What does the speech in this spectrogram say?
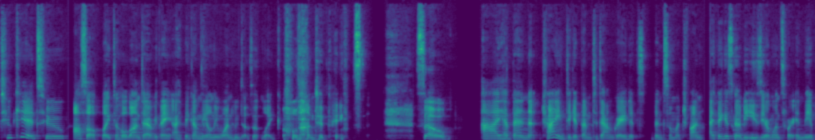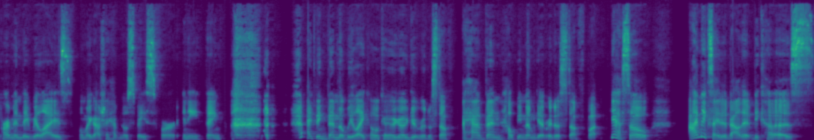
two kids who also like to hold on to everything. I think I'm the only one who doesn't like hold on to things. So I have been trying to get them to downgrade. It's been so much fun. I think it's going to be easier once we're in the apartment. They realize, oh my gosh, I have no space for anything. I think then they'll be like, okay, I got to get rid of stuff. I have been helping them get rid of stuff. But yeah, so I'm excited about it because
